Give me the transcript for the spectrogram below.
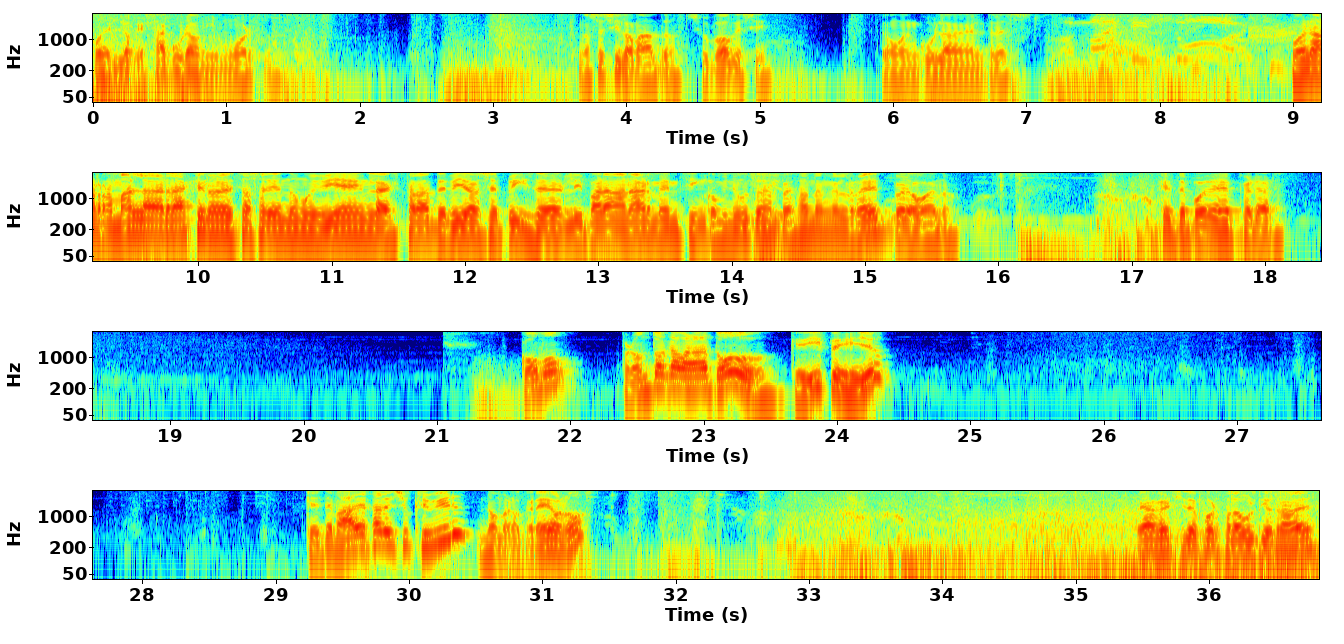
Pues lo que se ha curado mi muerto. No sé si lo mato, supongo que sí. Tengo buen culo en el 3. Bueno, a Román la verdad es que no le está saliendo muy bien la strat de pillarse picks de early para ganarme en 5 minutos empezando en el red, pero bueno. ¿Qué te puedes esperar? ¿Cómo? Pronto acabará todo. ¿Qué dices, y? ¿Que te vas a dejar de suscribir? No me lo creo, ¿no? Voy a ver si le fuerzo la ulti otra vez.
